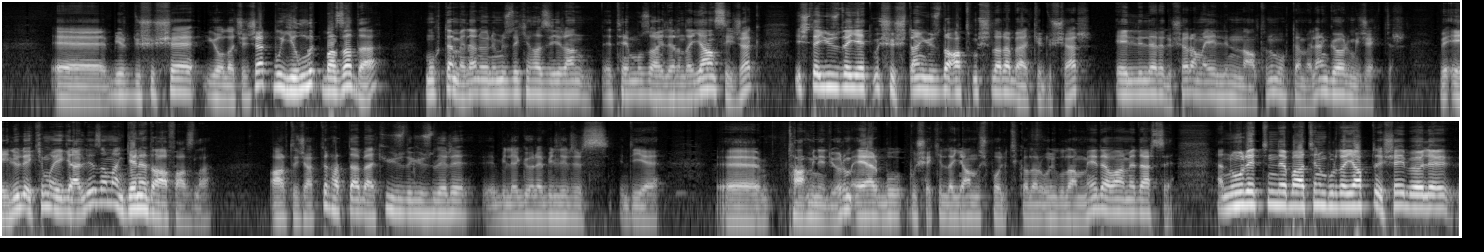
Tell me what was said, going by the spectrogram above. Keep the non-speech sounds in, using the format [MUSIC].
e, bir düşüşe yol açacak. Bu yıllık baza da muhtemelen önümüzdeki Haziran, e, Temmuz aylarında yansıyacak. İşte %73'ten %60'lara belki düşer. 50'lere düşer ama 50'nin altını muhtemelen görmeyecektir. Ve Eylül-Ekim ayı geldiği zaman gene daha fazla artacaktır. Hatta belki %100'leri bile görebiliriz diye e, tahmin ediyorum. Eğer bu bu şekilde yanlış politikalar uygulanmaya devam ederse. Yani Nurettin Nebati'nin burada yaptığı şey böyle e,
